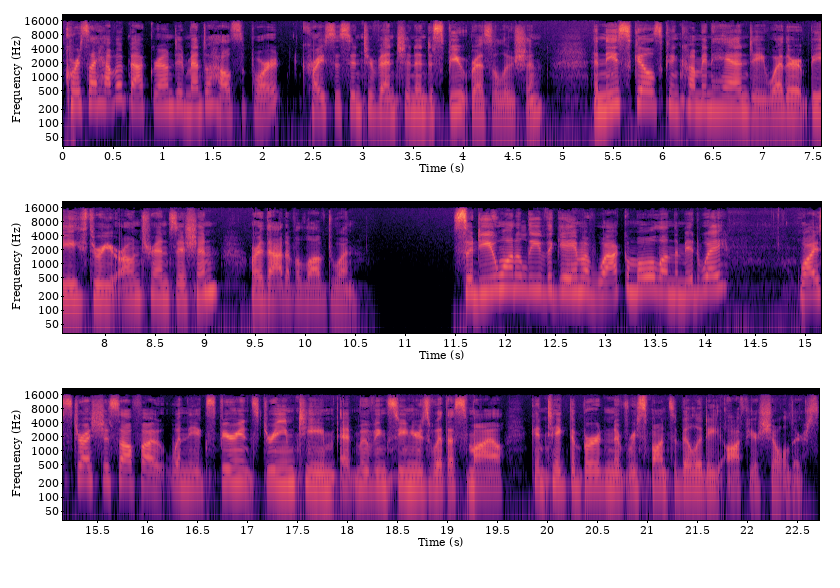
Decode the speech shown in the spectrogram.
Of course, I have a background in mental health support, crisis intervention, and dispute resolution, and these skills can come in handy whether it be through your own transition or that of a loved one. So, do you want to leave the game of whack a mole on the midway? Why stress yourself out when the experienced dream team at Moving Seniors with a Smile can take the burden of responsibility off your shoulders?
